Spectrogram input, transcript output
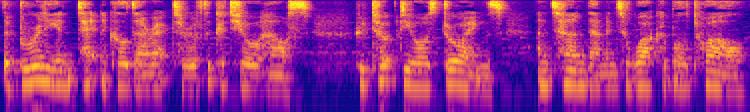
the brilliant technical director of the couture house, who took Dior's drawings and turned them into workable toile.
